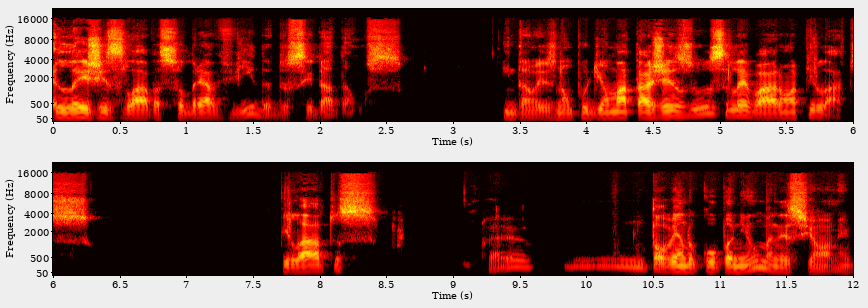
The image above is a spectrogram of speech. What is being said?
legislava sobre a vida dos cidadãos. Então eles não podiam matar Jesus, levaram a Pilatos. Pilatos, não estou vendo culpa nenhuma nesse homem.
